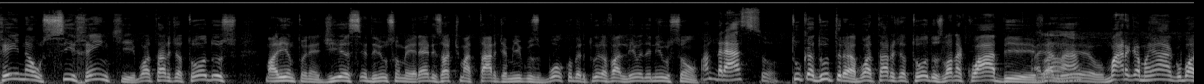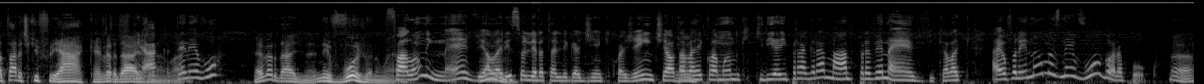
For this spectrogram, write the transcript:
Reinalci Renck, boa tarde a todos. Maria Antônia Dias, Edenilson Meireles, ótima tarde, amigos. Boa cobertura, valeu, Edenilson. Um abraço. Tuca Dutra, boa tarde a todos lá na Coab, Olha lá. valeu. Marga Manhago, boa tarde, que friaca, é verdade. Friaca. Ana Até Mara. É verdade, né? Nevou, Joana Maia. Falando em neve, Hum. a Larissa Oliveira tá ligadinha aqui com a gente. Ela tava reclamando que queria ir pra Gramado pra ver neve. Que ela... Aí eu falei, não, mas nevou agora há pouco. É.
